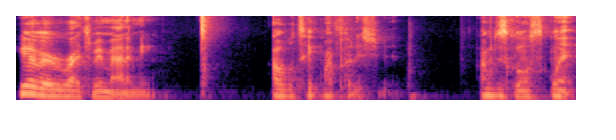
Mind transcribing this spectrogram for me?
you have every right to be mad at me. I will take my punishment. I'm just gonna squint.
